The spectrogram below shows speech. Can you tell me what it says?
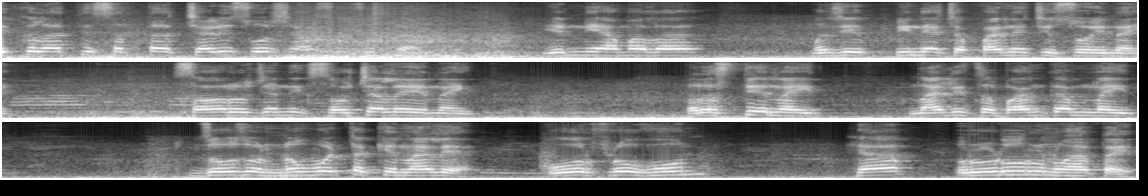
एकला ते सत्ता चाळीस वर्ष असून सुद्धा यांनी आम्हाला म्हणजे पिण्याच्या पाण्याची सोय नाही सार्वजनिक शौचालय नाहीत रस्ते नाहीत नालीचं बांधकाम नाहीत. जवळजवळ नव्वद टक्के नाल्या ओव्हरफ्लो होऊन ह्या रोडवरून वाहत आहेत.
